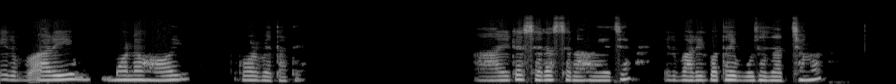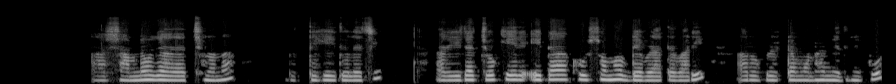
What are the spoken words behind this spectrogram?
এর বাড়ি মনে হয় গড়বেতাতে আর এটা সেরা সেরা হয়েছে। এর বাড়ির কথাই বোঝা যাচ্ছে না। আর সামনেও যাওয়া যাচ্ছিল না। দূর থেকেই তুলেছি। আর এটা চোখের, এটা খুব সম্ভব ডেবরাতে বাড়ি আর উপরেরটা মনে হয় মেদিনীপুর।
